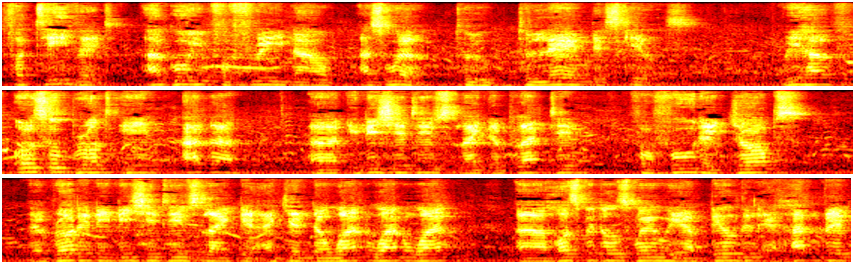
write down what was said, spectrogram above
for TVET are going for free now as well to, to learn the skills. We have also brought in other uh, initiatives like the planting for food and jobs. Have brought in initiatives like the Agenda 111 uh, hospitals where we are building 111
